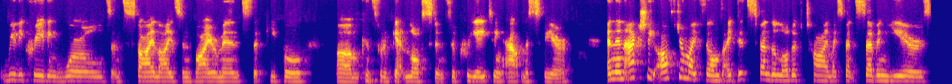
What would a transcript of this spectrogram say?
really creating worlds and stylized environments that people um, can sort of get lost in. So creating atmosphere. And then actually after my films, I did spend a lot of time. I spent seven years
